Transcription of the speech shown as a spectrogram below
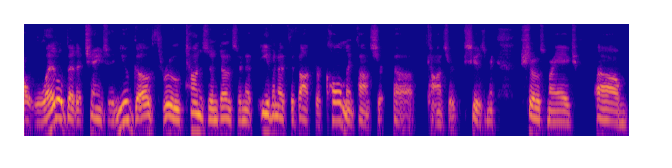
a little bit of change, and you go through tons and tons, and even at the Dr. Coleman concert, uh, concert, excuse me, shows my age. Um,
